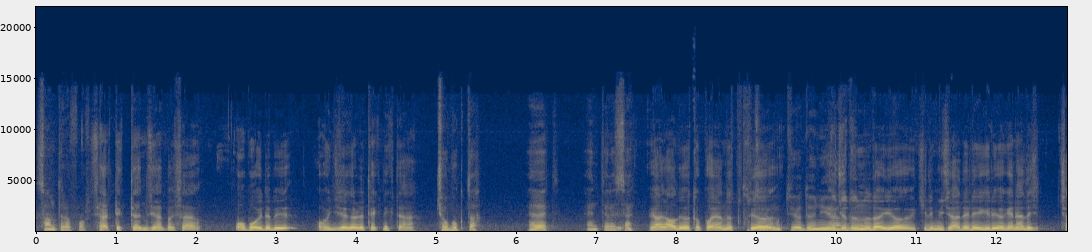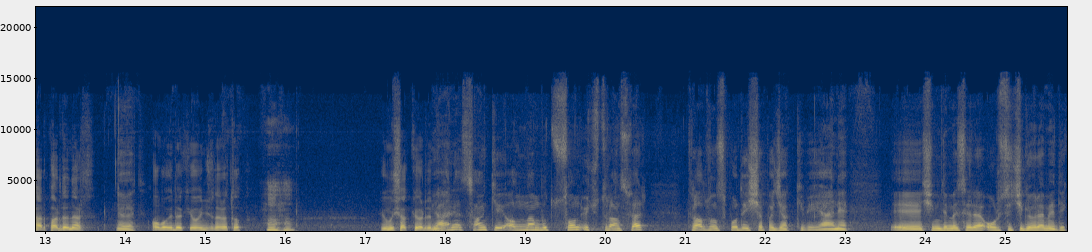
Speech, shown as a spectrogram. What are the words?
Santrafor. Sertlikten ziyade mesela o boyda bir oyuncuya göre teknik de ha. Çabuk da. Evet. Enteresan. Yani alıyor topu ayağında tutuyor. Tutuyor, mutuyor, dönüyor. Vücudunu dayıyor, ikili mücadeleye giriyor. Genelde çarpar döner Evet. o boydaki oyunculara top. Yumuşak gördüm. Yani sanki alınan bu son 3 transfer Trabzonspor'da iş yapacak gibi. Yani e, şimdi mesela Orsic'i göremedik.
